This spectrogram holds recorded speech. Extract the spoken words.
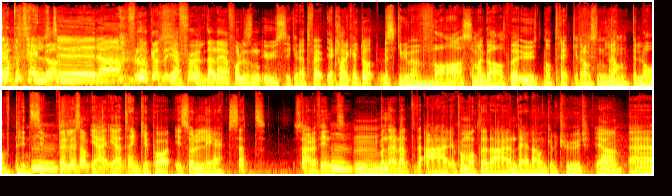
Dra på telttur og For det er akkurat jeg føler det er det jeg får litt sånn usikkerhet For jeg, jeg klarer ikke helt å beskrive hva som er galt i det, uten å trekke fram sånn jantelovprinsipper, liksom. Jeg, jeg tenker på isolert sett så er det fint, Mm. men det er det at det er, på en måte, det er en del av en kultur. Ja. Eh,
